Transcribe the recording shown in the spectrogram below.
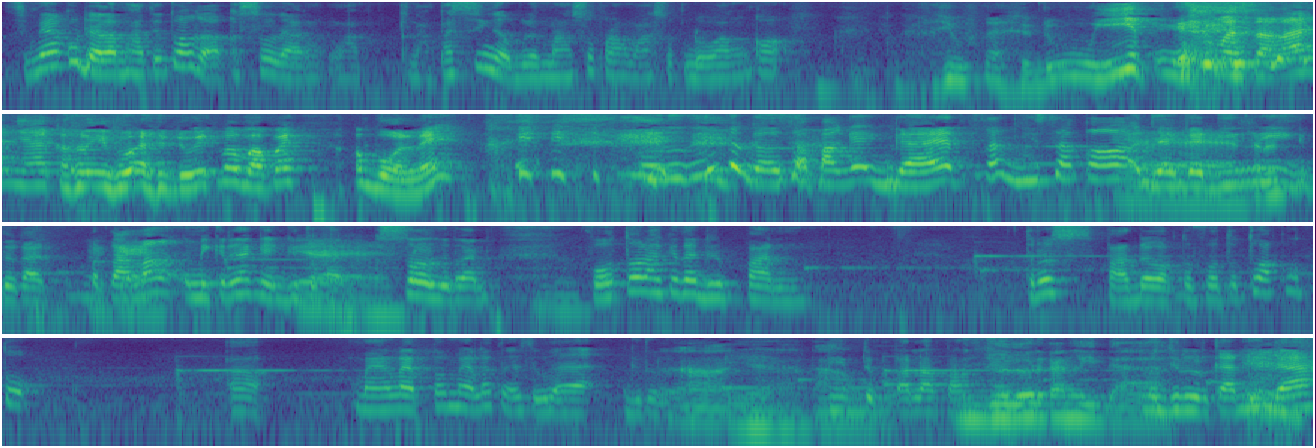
Sebenarnya aku dalam hati tuh agak kesel dan kenapa sih nggak boleh masuk orang masuk doang kok. Ibu gak ada duit, itu masalahnya. Kalau ibu ada duit mah bapaknya, oh boleh. Maksudnya itu nggak usah pakai guide, kita bisa kok Iya, jaga diri terus? gitu kan. Pertama mikirnya kayak gitu Iya, kan, iya. kesel gitu kan. Foto lah kita di depan. Terus pada waktu foto tuh aku tuh eh, melet tuh melet nggak sih udah gitu loh. Ah, iya, di tahu. depan lapang Menjulurkan lidah. menjulurkan lidah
